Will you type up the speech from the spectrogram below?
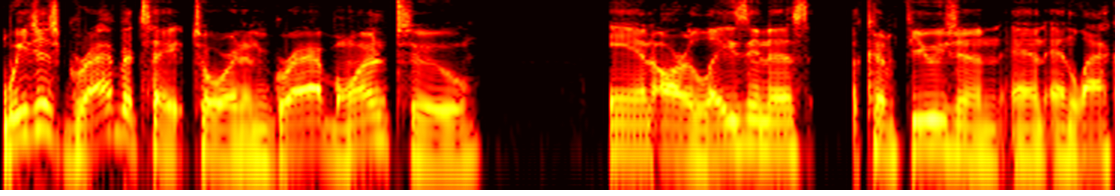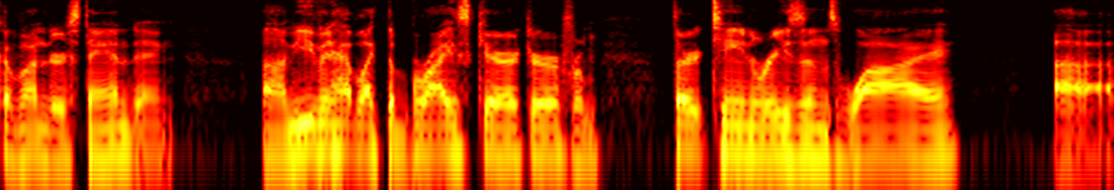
we just gravitate toward and grab onto in our laziness, confusion and and lack of understanding. Um, you even have like the Bryce character from 13 Reasons Why. Uh,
